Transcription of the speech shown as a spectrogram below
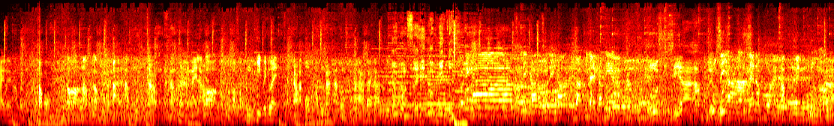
ล์เลยครับผม ก็รับรับทุกสไตล์นะครับครับนะครับครับยังไงแล้วก็ขอขอบคุณพี่ไว้ด้วยนะครับผมขอบคุณมากครับผม ครับได้ครับสวัสดีครับ Igual se con mi tu สวัสดีครับส วัสดีครับ สวัสดีครับ จากที่ไหนครับเนี่ยอูซีอาครับอูซีอาแนะนำตัวหน่อยครับ เป็นกลุ่มจาก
